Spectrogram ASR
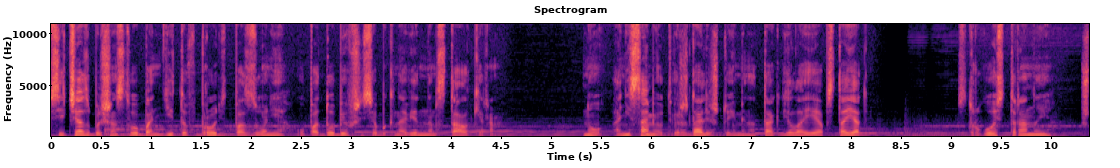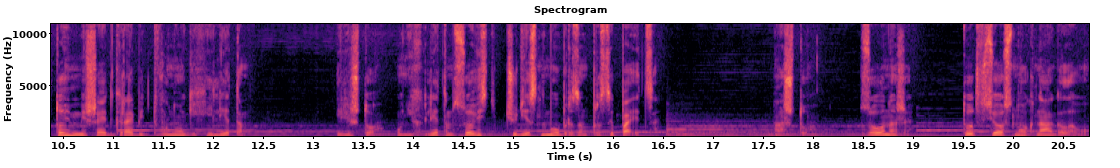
Сейчас большинство бандитов бродит по зоне, уподобившись обыкновенным сталкерам. Ну, они сами утверждали, что именно так дела и обстоят. С другой стороны, что им мешает грабить двуногих и летом? Или что, у них летом совесть чудесным образом просыпается? А что? Зона же. Тут все с ног на голову.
